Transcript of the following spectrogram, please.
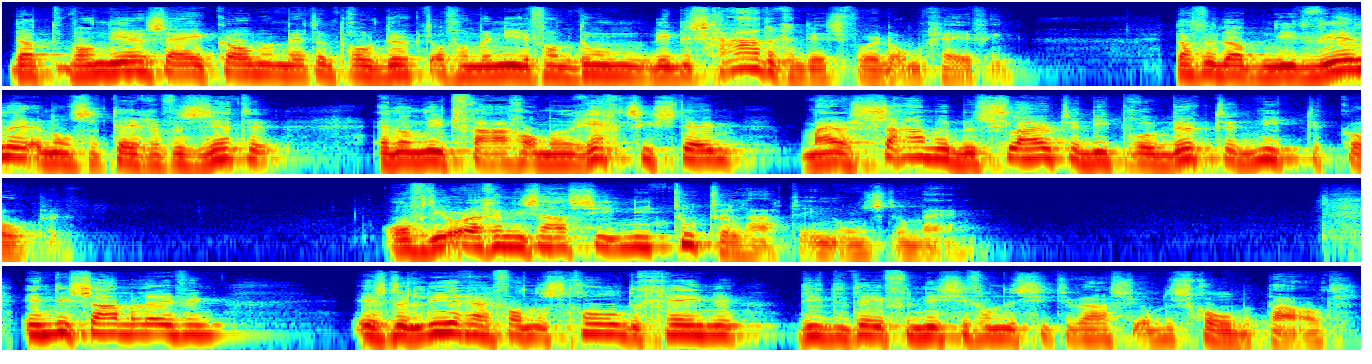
dat wanneer zij komen met een product of een manier van doen die beschadigend is voor de omgeving, dat we dat niet willen en ons er tegen verzetten en dan niet vragen om een rechtssysteem, maar samen besluiten die producten niet te kopen. Of die organisatie niet toe te laten in ons domein. In die samenleving is de leraar van de school degene die de definitie van de situatie op de school bepaalt.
